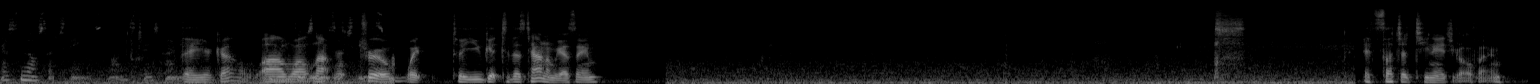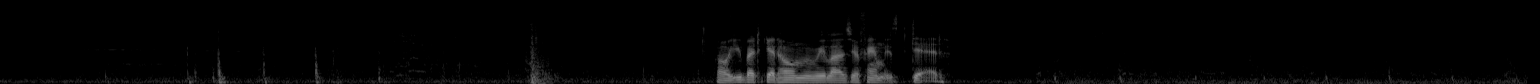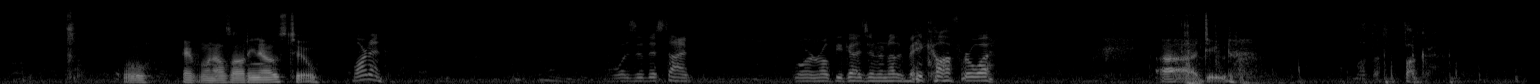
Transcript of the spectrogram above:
There's no such thing as monsters, honey. There you go. Um, well, there's no not such true. mon- Wait till you get to this town. I'm guessing. It's such a teenage girl thing. Oh, you better get home and realize your family's dead. Oh, everyone else already knows too. Morning. What is it this time? Lauren rope you guys in another bake off or what? Uh, dude, Motherfucker.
